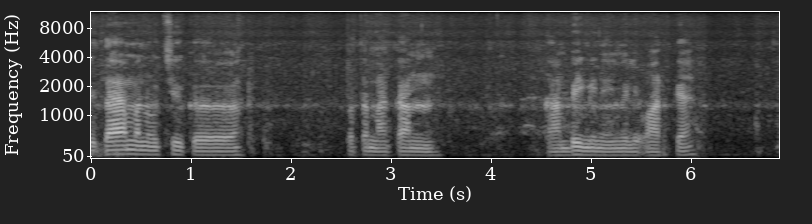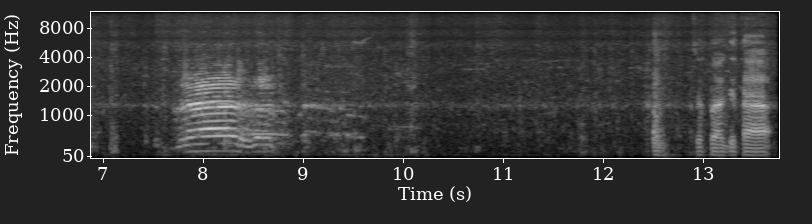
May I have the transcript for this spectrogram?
Kita menuju ke peternakan kambing ini milik warga. Coba kita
